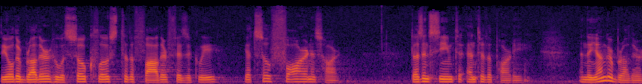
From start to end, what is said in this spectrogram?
The older brother, who was so close to the father physically, yet so far in his heart, doesn't seem to enter the party. And the younger brother,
